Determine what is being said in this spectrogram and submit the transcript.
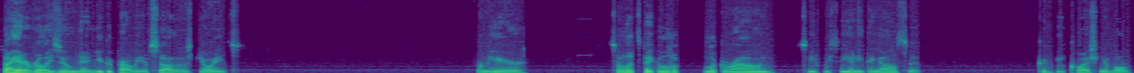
So I had it really zoomed in. You could probably have saw those joints from here. So let's take a little look around, see if we see anything else that could be questionable.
